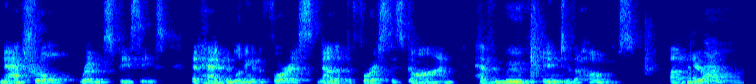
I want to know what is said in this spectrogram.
natural rodent species that had been living in the forest, now that the forest is gone, have moved into the homes of oh, nearby wow.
